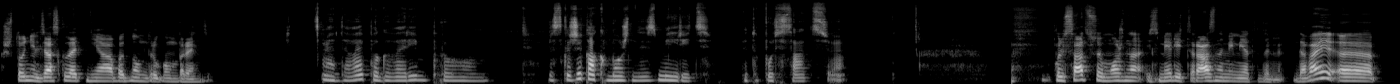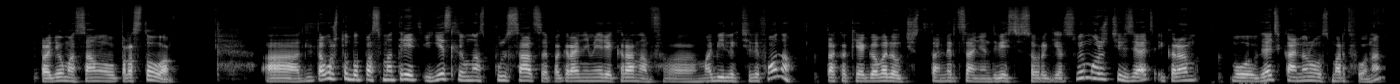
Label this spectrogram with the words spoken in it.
Что нельзя сказать ни об одном другом бренде. А, давай поговорим про... Расскажи, как можно измерить эту пульсацию. Пульсацию можно измерить разными методами. Давай э, пройдем от самого простого. А для того, чтобы посмотреть, есть ли у нас пульсация, по крайней мере, экранов э, мобильных телефонов, так как я говорил, частота мерцания 240 Гц, вы можете взять экран, взять камеру смартфона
